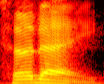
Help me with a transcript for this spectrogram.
today.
